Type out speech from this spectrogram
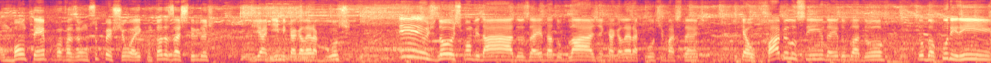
um bom tempo para fazer um super show aí com todas as trilhas de anime que a galera curte. E os dois convidados aí da dublagem que a galera curte bastante, que é o Fábio Lucindo aí, dublador, dubla o Curirim,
